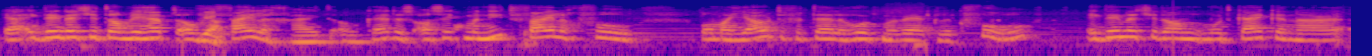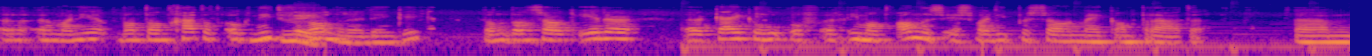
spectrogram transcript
Ja, ik denk dat je het dan weer hebt over Ja. veiligheid ook. Hè? Dus als ik me niet veilig voel om aan jou te vertellen hoe ik me werkelijk voel. Ik denk dat je dan moet kijken naar eh, een manier, want dan gaat dat ook niet Nee. veranderen, denk ik. Dan, dan zou ik eerder eh, kijken hoe, of er iemand anders is waar die persoon mee kan praten. Ehm,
